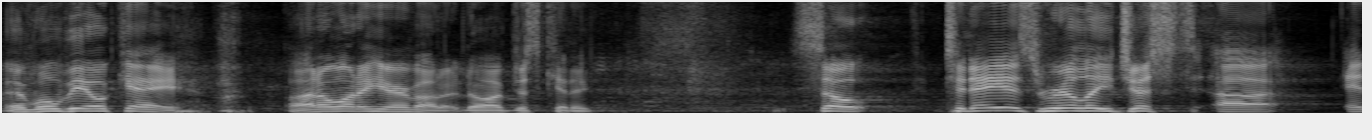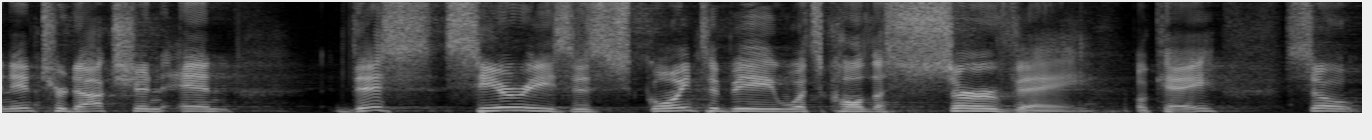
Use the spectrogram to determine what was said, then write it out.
and we'll be okay. I don't want to hear about it. No, I'm just kidding. So today is really just uh, an introduction, and this series is going to be what's called a survey, okay? So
